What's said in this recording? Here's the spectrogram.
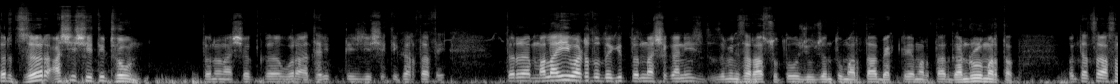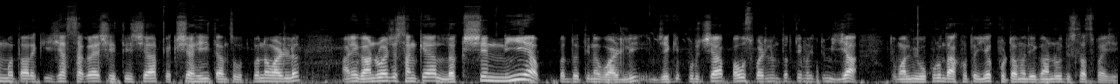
तर जर अशी शेती ठेवून तणनाशकवर आधारित ते जे शेती करतात आहे तर मलाही वाटत होतं की तणनाशकांनी जमिनीचा ऱ्हास होतो जीवजंतू मरतात बॅक्टेरिया मरतात गांडूळ मरतात. पण त्याचं असं मत आलं की ह्या सगळ्या शेतीच्या पेक्षाही त्यांचं उत्पन्न वाढलं आणि गांडुळाची संख्या लक्षणीय पद्धतीनं वाढली जे की पुढच्या पाऊस पडल्यानंतर ते म्हणजे तुम्ही या तुम्हाला मी उकरून दाखवतो एक फुटामध्ये गांडूळ दिसलाच पाहिजे.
